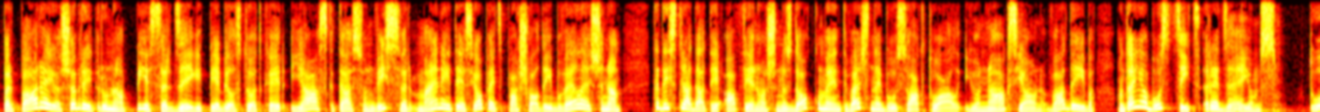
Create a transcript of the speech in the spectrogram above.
Par pārējo šobrīd runā piesardzīgi, piebilstot, ka ir jāskatās un viss var mainīties jau pēc pašvaldību vēlēšanām, kad izstrādātie apvienošanas dokumenti vairs nebūs aktuāli, jo nāks jauna vadība un tajā būs cits redzējums to,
